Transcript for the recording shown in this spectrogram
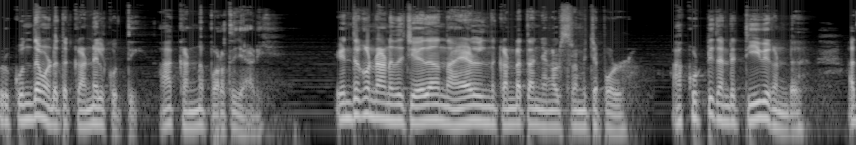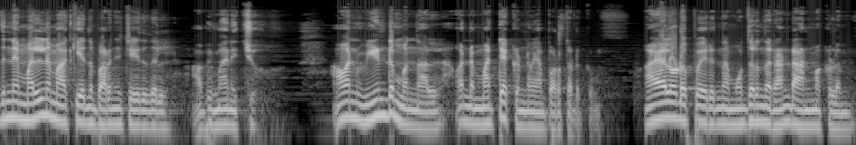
ഒരു കുന്തമെടുത്ത് കണ്ണിൽ കുത്തി. ആ കണ്ണ് പുറത്ത് ചാടി. എന്തുകൊണ്ടാണ് ഇത് ചെയ്തതെന്ന് അയാളിൽ നിന്ന് കണ്ടെത്താൻ ഞങ്ങൾ ശ്രമിച്ചപ്പോൾ ആ കുട്ടി തന്റെ ടി വി കണ്ട് അതിനെ മലിനമാക്കിയെന്ന് പറഞ്ഞ് ചെയ്തതിൽ അഭിമാനിച്ചു. അവൻ വീണ്ടും വന്നാൽ അവന്റെ മറ്റേ കണ്ണ് ഞാൻ പുറത്തെടുക്കും. അയാളോടൊപ്പം ഇരുന്ന മുതിർന്ന രണ്ട് ആൺമക്കളും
